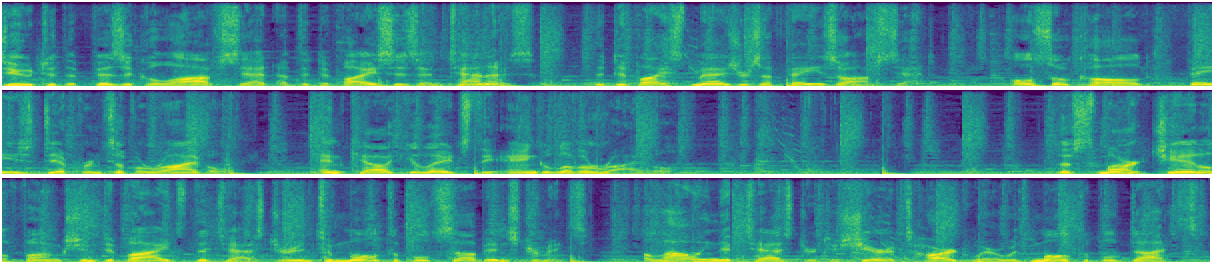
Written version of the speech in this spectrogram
Due to the physical offset of the device's antennas, the device measures a phase offset, also called phase difference of arrival, and calculates the angle of arrival. The Smart Channel function divides the tester into multiple sub-instruments, allowing the tester to share its hardware with multiple DUTs.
